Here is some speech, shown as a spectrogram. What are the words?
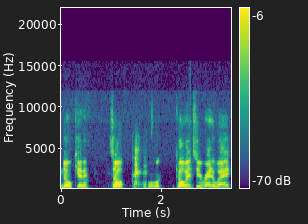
No kidding. So we'll go into right away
